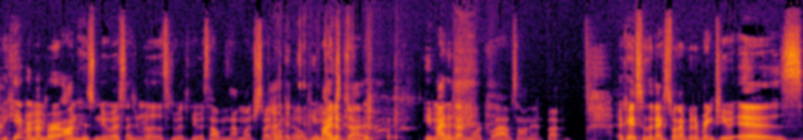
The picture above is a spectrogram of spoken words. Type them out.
I can't remember on his newest. I didn't really listen to his newest album that much, so I I don't didn't know. He might have done. he might have done more collabs on it, but okay. So the next one I'm going to bring to you is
